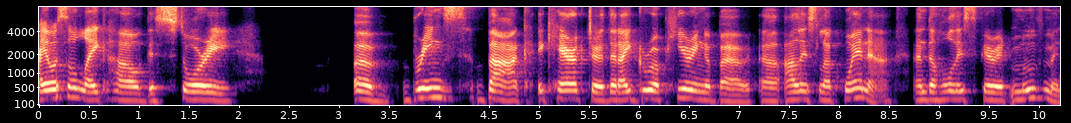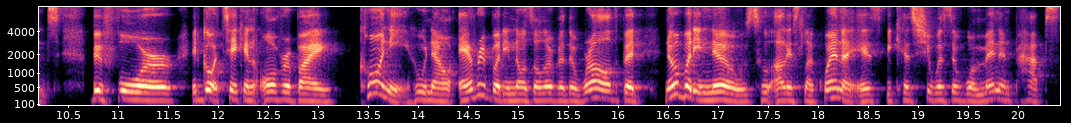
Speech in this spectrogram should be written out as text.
I also like how this story uh, brings back a character that I grew up hearing about, uh, Alice Lakwena and the Holy Spirit movement before it got taken over by Kony, who now everybody knows all over the world, but nobody knows who Alice Lakwena is because she was a woman and perhaps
